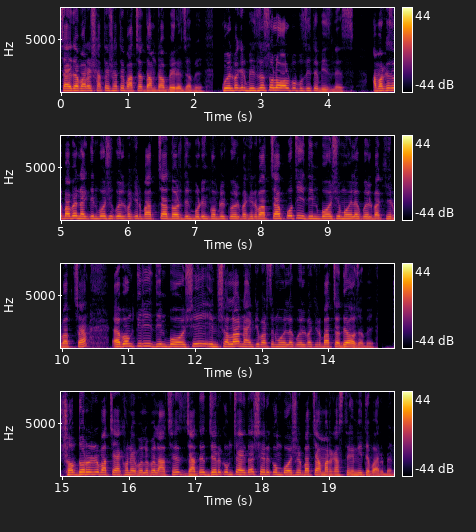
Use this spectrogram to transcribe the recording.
চাহিদা বাড়ার সাথে সাথে বাচ্চার দামটাও বেড়ে যাবে। কোয়েল পাখির বিজনেস হলো অল্প পুঁজিতে বিজনেস আমার কাছে পাবেন একদিন বয়সী কোয়েল পাখির বাচ্চা, দশ দিন বোর্ডিং কমপ্লিট কোয়েল পাখির বাচ্চা, পঁচিশ দিন বয়সী মহিলা কোয়েল পাখির বাচ্চা এবং তিরিশ দিন বয়সে ইনশাল্লাহ নাইনটি পার্সেন্ট মহিলা কোয়েল পাখির বাচ্চা দেওয়া যাবে। সব ধরনের বাচ্চা এখন অ্যাভেলেবেল আছে। যাদের যেরকম চাহিদা, সেরকম বয়সের বাচ্চা আমার কাছ থেকে নিতে পারবেন।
